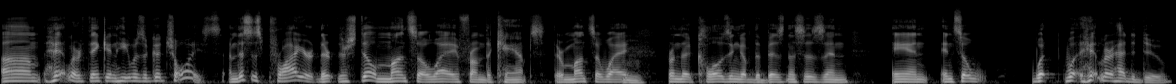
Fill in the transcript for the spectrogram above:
um, Hitler, thinking he was a good choice. And this is prior. They're, they're still months away from the camps. They're months away from the closing of the businesses, and and and so what what Hitler had to do,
